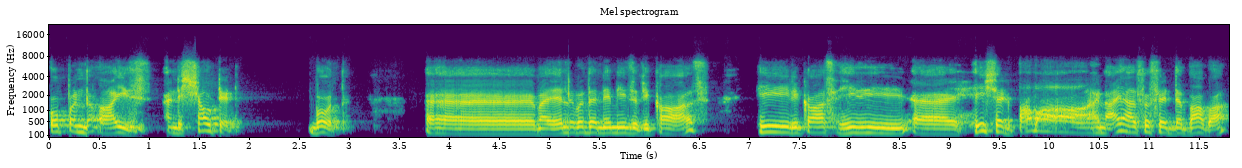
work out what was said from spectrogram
opened the eyes and shouted, both. Elder brother name is Vikas. He, because he, uh, he said Baba, and I also said the Baba.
